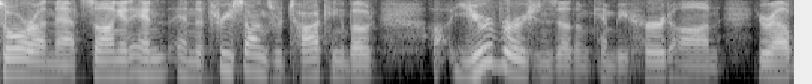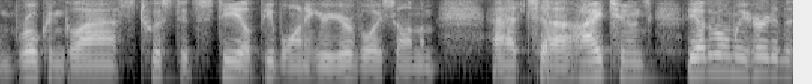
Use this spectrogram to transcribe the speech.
soar on that song. And and, and the three songs we're talking about, uh, your versions of them can be heard on your album Broken Glass, Twisted Steel. People want to hear your voice on them at uh, iTunes. The other one we heard in the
